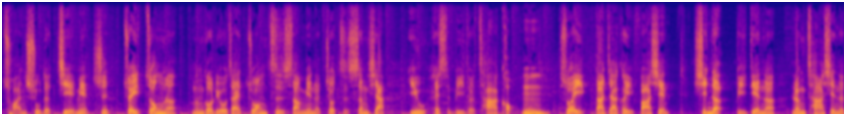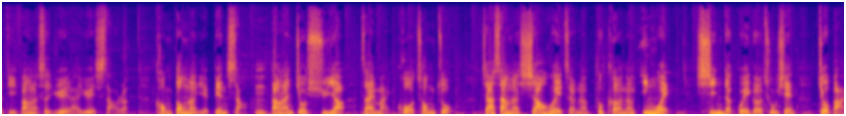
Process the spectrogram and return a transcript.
传输的界面，是最终呢，能够留在装置上面的就只剩下 USB 的插口。嗯，所以大家可以发现，新的笔电呢，能插线的地方呢是越来越少了，孔洞呢也变少。嗯，当然就需要再买扩充座，加上呢，消费者呢不可能因为新的规格出现就把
